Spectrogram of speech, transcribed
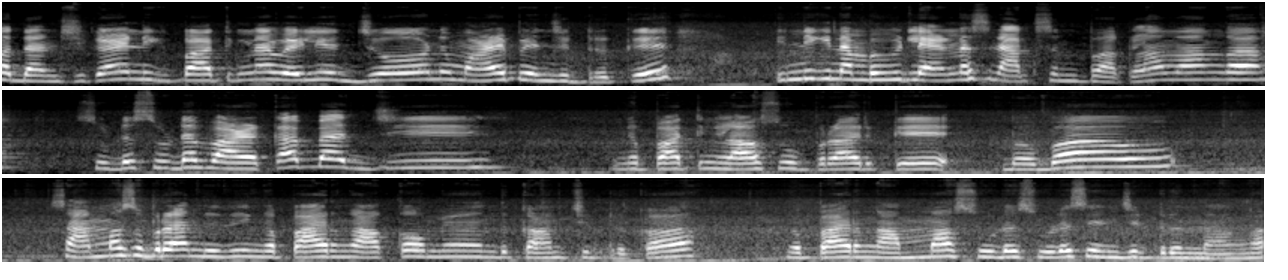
உங்கள் தனுஷிகா இன்றைக்கி பார்த்தீங்கன்னா வெளியே ஜோனு மழை பெஞ்சிட்ருக்கு. இன்றைக்கி நம்ம வீட்டில் என்ன ஸ்நாக்ஸ்னு பார்க்கலாம் வாங்க. சுட சுட வாழைக்காய் பஜ்ஜி. இங்கே பார்த்தீங்களா சூப்பராக இருக்குது பபா செம்ம சூப்பராக இருந்தது. இங்கே பாருங்கள் அக்காவுமே வந்து காமிச்சிட்ருக்கா. இங்கே பாருங்கள் அம்மா சுட சுட செஞ்சிட்ருந்தாங்க.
